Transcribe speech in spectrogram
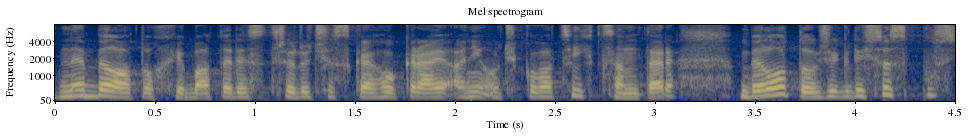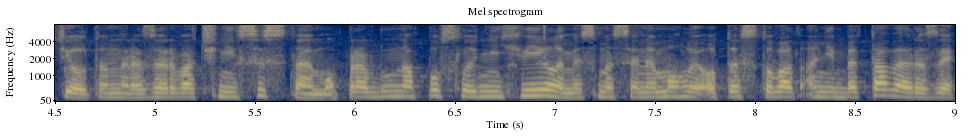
nebyla to chyba tedy středočeského kraje ani očkovacích center, bylo to, že když se spustil ten rezervační systém opravdu na poslední chvíli, my jsme si nemohli otestovat ani beta verzi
